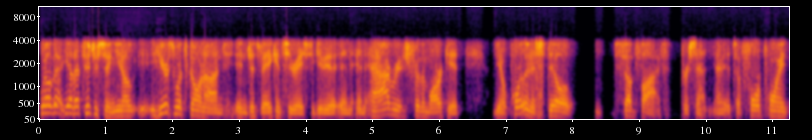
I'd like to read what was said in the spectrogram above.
Well, that, yeah, that's interesting. You know, here's what's going on in just vacancy rates to give you an, an average for the market. You know, Portland is still sub five percent. It's a four point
